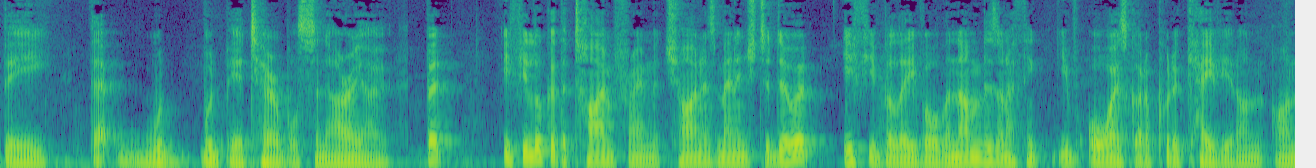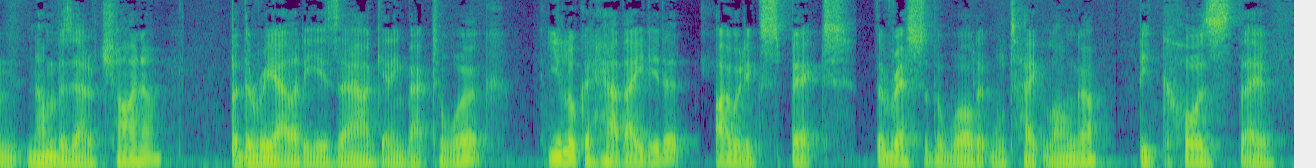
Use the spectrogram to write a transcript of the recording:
be that would would be a terrible scenario. But if you look at the time frame that China's managed to do it, if you believe all the numbers, and I think you've always got to put a caveat on on numbers out of China, but the reality is they are getting back to work. You look at how they did it, I would expect the rest of the world it will take longer because they've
